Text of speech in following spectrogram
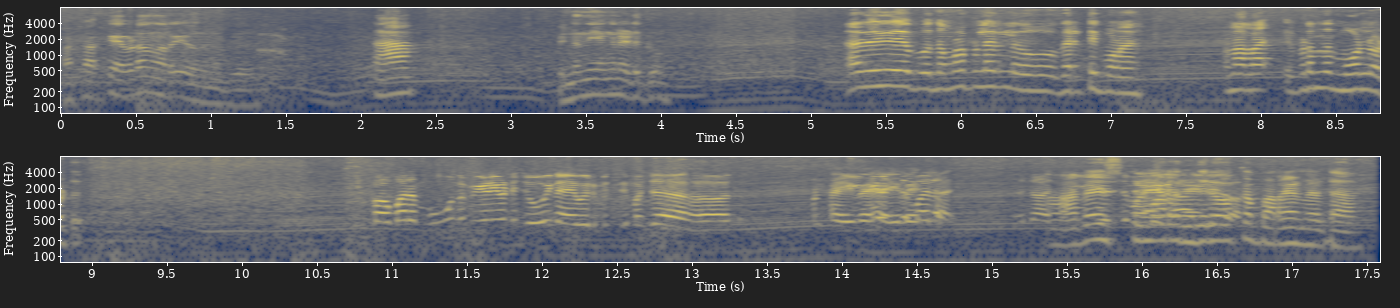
ആ ട്രക്ക് എവിടാന്ന് അറിയോ നിനക്ക്? ആ. പിന്നെ നീ എങ്ങനെ എടുക്കും? അത് നമ്മളെ പിള്ളേരല്ലോ വരട്ടി പോണേ. അണ്ണാ ഇവിടെ നിന്ന് മുകളിലോട്ട്. മൂന്ന് പീടി വേണ്ടി ജോയിൻ ആയി ഒരുമിച്ച് മറ്റേ Highway, highway. ആവേശ് കുമാർ എന്തിനൊക്കെ പറയണ കേട്ടാ പക്ക് തപ്പണം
